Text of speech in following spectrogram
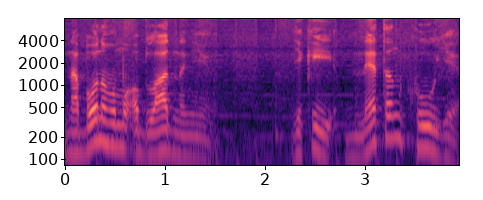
на боновому обладнанні, який не танкує,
